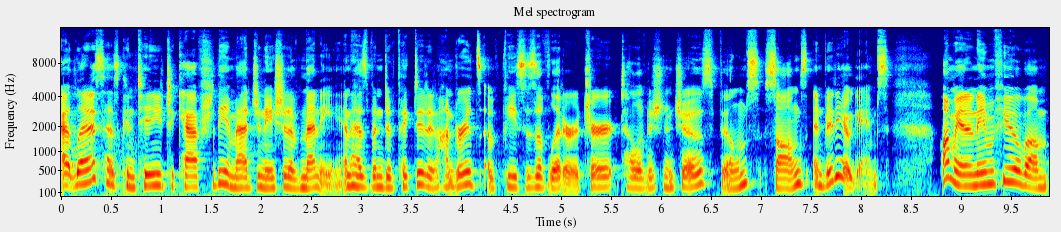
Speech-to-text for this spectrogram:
Atlantis has continued to capture the imagination of many and has been depicted in hundreds of pieces of literature, television shows, films, songs, and video games. I'm going to name a few of them.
